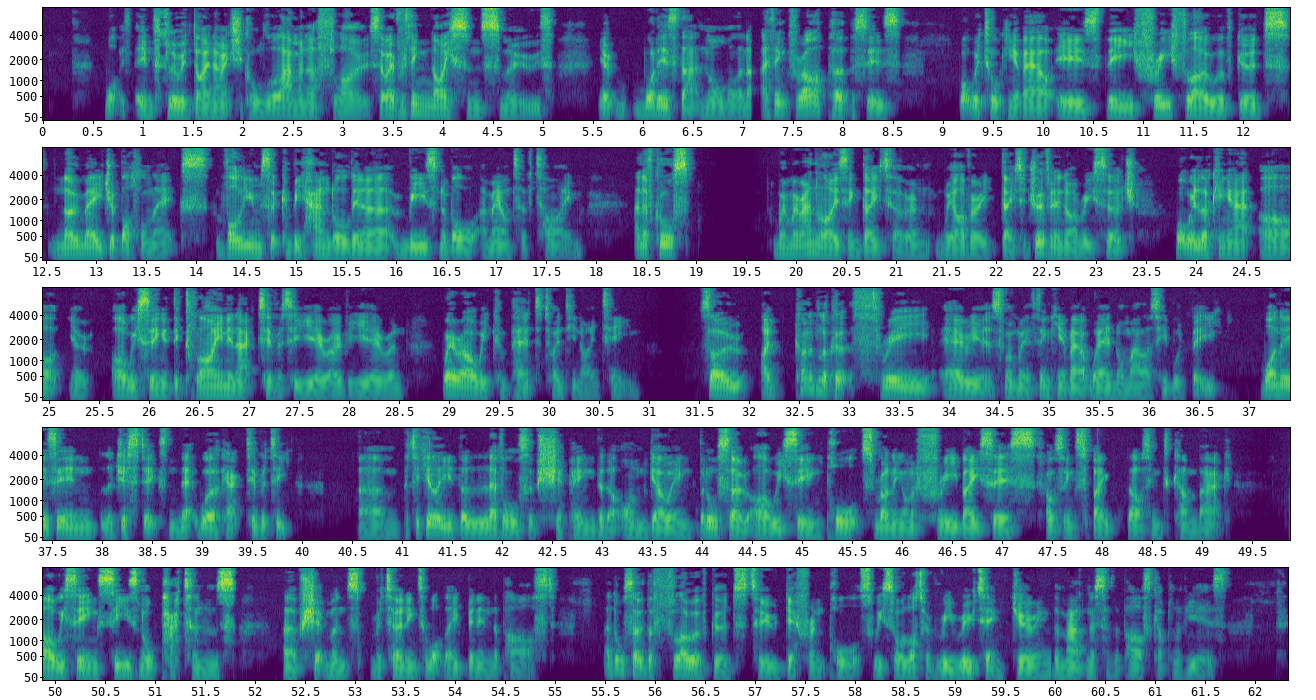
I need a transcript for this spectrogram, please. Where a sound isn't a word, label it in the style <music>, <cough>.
what in fluid dynamics you call laminar flow? So everything nice and smooth. You know, what is that normal? And I think for our purposes, what we're talking about is the free flow of goods, no major bottlenecks, volumes that can be handled in a reasonable amount of time. And of course, when we're analyzing data, and we are very data driven in our research, what we're looking at are, you know, are we seeing a decline in activity year over year, and where are we compared to 2019? So I kind of look at three areas when we're thinking about where normality would be. One is in logistics network activity um, particularly the levels of shipping that are ongoing, but also are we seeing ports running on a free basis, housing space starting to come back? Are we seeing seasonal patterns of shipments returning to what they've been in the past? And also the flow of goods to different ports. We saw a lot of rerouting during the madness of the past couple of years.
